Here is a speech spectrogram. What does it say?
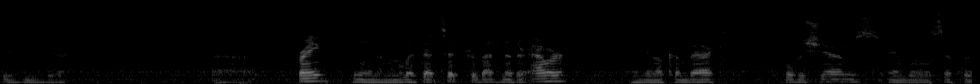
to the uh, uh, frame and I'm going to let that sit for about another hour and then I'll come back pull the shims and we'll set the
